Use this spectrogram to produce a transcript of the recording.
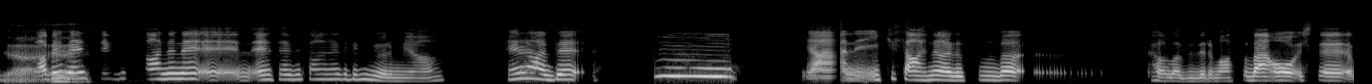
Ya, ya benim evet. en sevdiğim sahne ne? En, en sevdiğim sahne ne bilmiyorum ya. Herhalde hmm, yani iki sahne arasında kalabilirim aslında. Ben o işte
